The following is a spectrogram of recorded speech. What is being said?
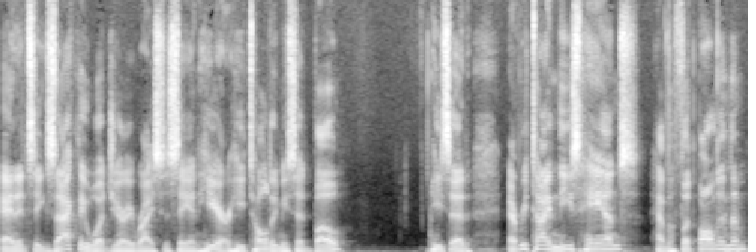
And it's exactly what Jerry Rice is saying here. He told him, he said, Bo, he said, every time these hands have a football in them,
